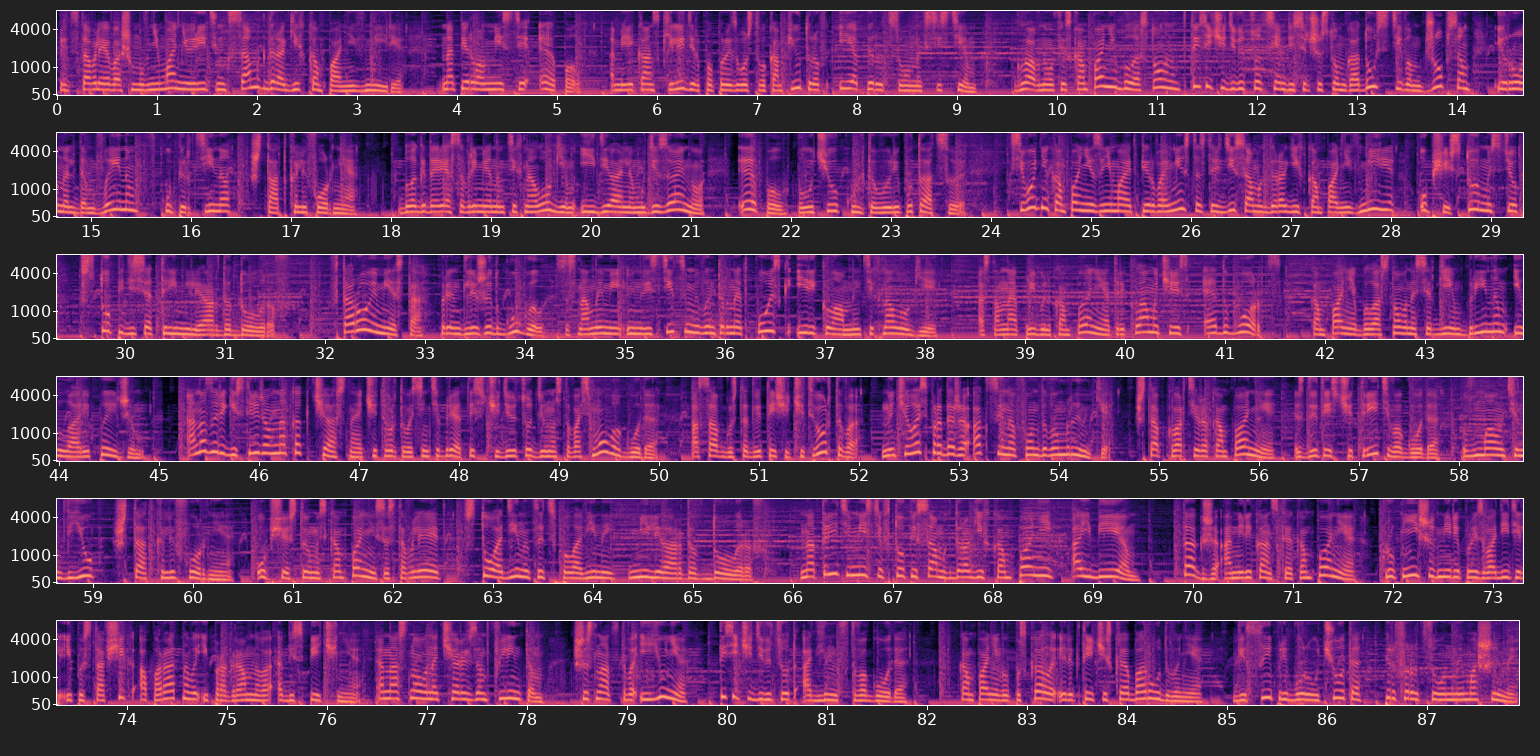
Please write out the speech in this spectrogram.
Представляю вашему вниманию рейтинг самых дорогих компаний в мире. На первом месте Apple, американский лидер по производству компьютеров и операционных систем. Главный офис компании был основан в 1976 году Стивом Джобсом и Рональдом Вейном в Купертино, штат Калифорния. Благодаря современным технологиям и идеальному дизайну Apple получил культовую репутацию – Сегодня компания занимает первое место среди самых дорогих компаний в мире общей стоимостью 153 миллиарда долларов. Второе место принадлежит Google с основными инвестициями в интернет-поиск и рекламные технологии. Основная прибыль компании от рекламы через AdWords. Компания была основана Сергеем Брином и Ларри Пейджем – она зарегистрирована как частная 4 сентября 1998 года, а с августа 2004 началась продажа акций на фондовом рынке. Штаб-квартира компании с 2003 года в Маунтин-Вью, штат Калифорния. Общая стоимость компании составляет 111,5 миллиардов долларов. На третьем месте в топе самых дорогих компаний IBM – также американская компания – крупнейший в мире производитель и поставщик аппаратного и программного обеспечения. Она основана Чарльзом Флинтом 16 июня 1911 года. Компания выпускала электрическое оборудование, весы, приборы учета, перфорационные машины.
